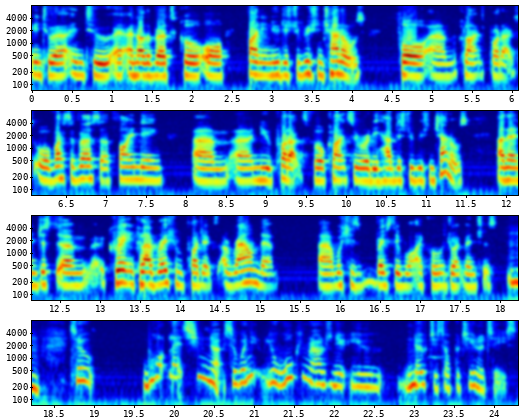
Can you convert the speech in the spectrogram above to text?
into a, into a, another vertical or finding new distribution channels for um, clients' products, or vice versa, finding um, uh, new products for clients who already have distribution channels, and then just um, creating collaboration projects around them, uh, which is basically what I call joint ventures. Mm-hmm. So, what lets you know? So, when you're walking around and you, you notice opportunities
